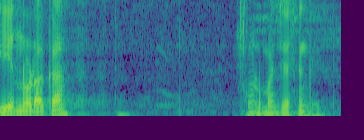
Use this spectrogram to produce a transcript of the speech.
ಏನು ನೋಡಾಕ? ನೋಡು ಮಜಾ ಹೆಂಗೈತಿ.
